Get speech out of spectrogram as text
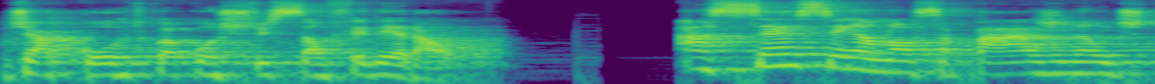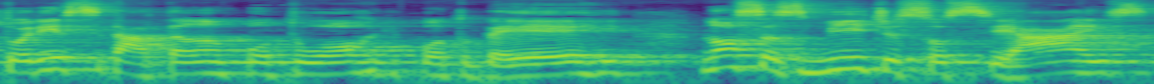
de acordo com a Constituição Federal. Acessem a nossa página auditoriacidadã.org.br, nossas mídias sociais,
